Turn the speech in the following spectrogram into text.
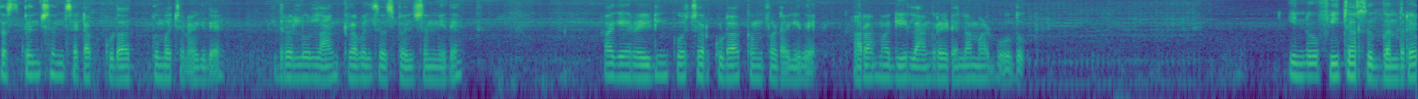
ಸಸ್ಪೆನ್ಷನ್ ಸೆಟಪ್ ಕೂಡ ತುಂಬ ಚೆನ್ನಾಗಿದೆ. ಇದರಲ್ಲೂ ಲಾಂಗ್ ಟ್ರಾವೆಲ್ ಸಸ್ಪೆನ್ಷನ್ ಇದೆ. ಹಾಗೆ ರೈಡಿಂಗ್ ಪೋಸ್ಚರ್ ಕೂಡ ಕಂಫರ್ಟ್ ಆಗಿದೆ. ಆರಾಮಾಗಿ ಲಾಂಗ್ ರೈಡ್ ಎಲ್ಲ ಮಾಡ್ಬೋದು. ಇನ್ನು ಫೀಚರ್ಸಿಗೆ ಬಂದರೆ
